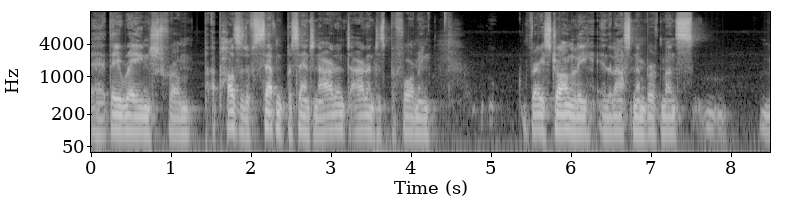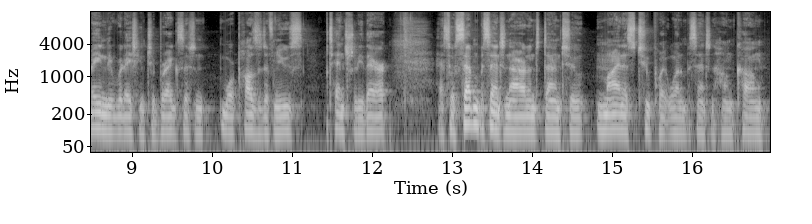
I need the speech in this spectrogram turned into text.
uh, they ranged from a positive 7% in Ireland. Ireland is performing very strongly in the last number of months, mainly relating to Brexit and more positive news potentially there. Uh, so 7% in Ireland down to minus 2.1 in Hong Kong.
